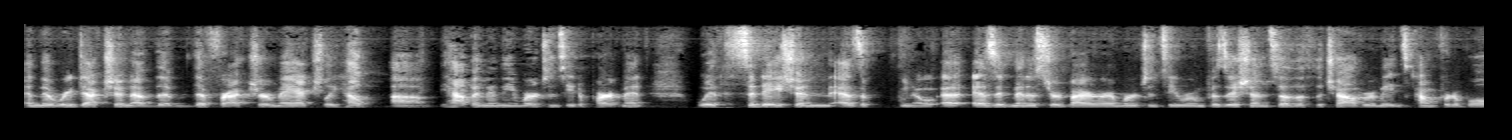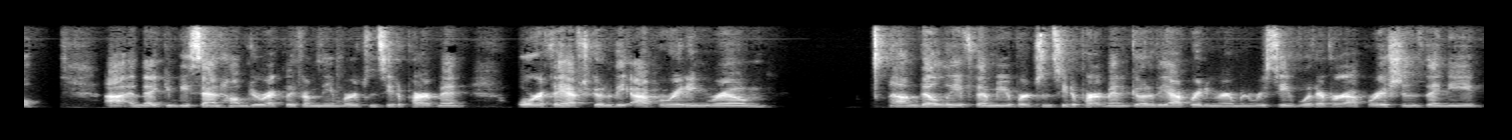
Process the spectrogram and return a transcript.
and the reduction of the the fracture may actually help um, happen in the emergency department with sedation as a you know uh, as administered by our emergency room physician, so that the child remains comfortable, uh, and they can be sent home directly from the emergency department. Or if they have to go to the operating room, um, they'll leave them the emergency department, go to the operating room, and receive whatever operations they need.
